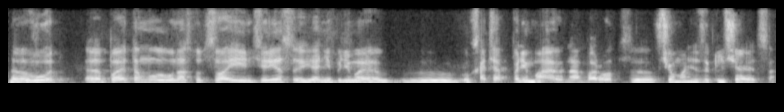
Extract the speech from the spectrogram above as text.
Вот. Э, поэтому у нас тут свои интересы. Я не понимаю, э, хотя понимаю, наоборот, э, в чем они заключаются.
